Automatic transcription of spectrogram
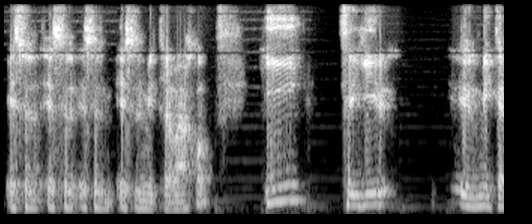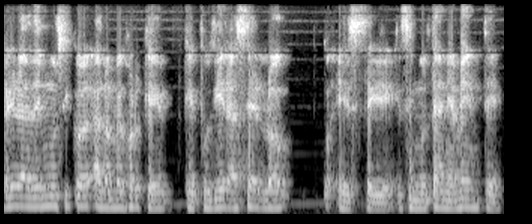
Eso, eso, eso, es mi trabajo. Y seguir eh, mi carrera de músico a lo mejor que, que pudiera hacerlo este, simultáneamente.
